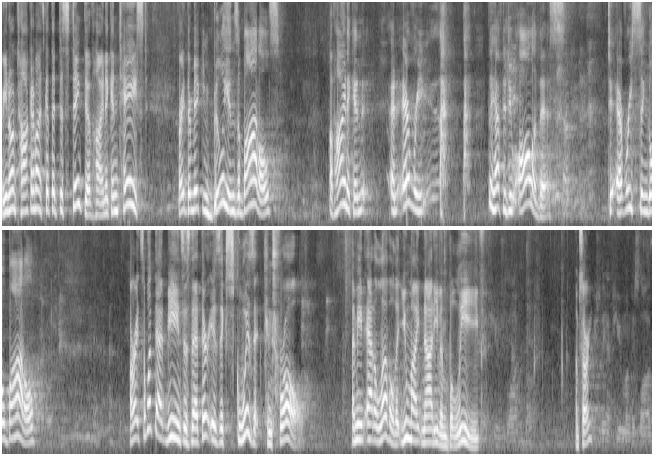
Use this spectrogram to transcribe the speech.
You know what I'm talking about? It's got that distinctive Heineken taste. Right? They're making billions of bottles of Heineken and every they have to do all of this to every single bottle. All right, so what that means is that there is exquisite control. I mean, at a level that you might not even believe. I'm sorry? Actually have humongous log,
